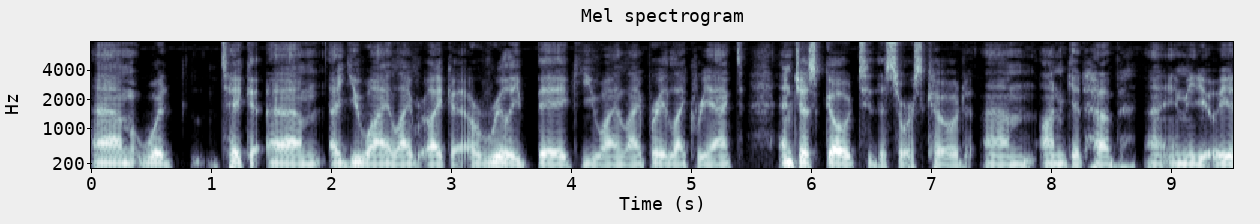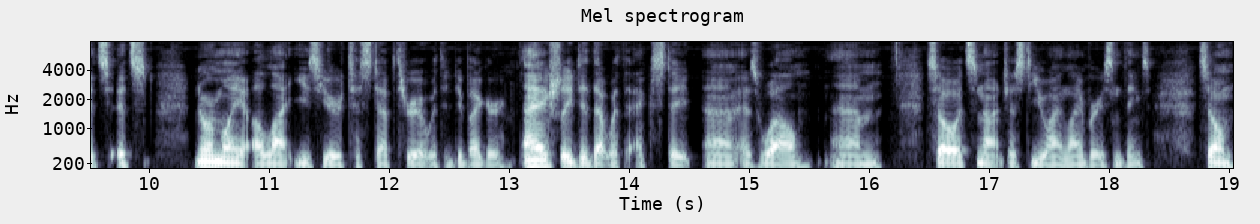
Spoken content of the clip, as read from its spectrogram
um, would take um, a UI library, like a, a, really big UI library like React, and just go to the source code um, on GitHub uh, immediately. It's it's normally a lot easier to step through it with a debugger. I actually did that with XState uh, as well, um, so it's not just UI libraries and things. So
